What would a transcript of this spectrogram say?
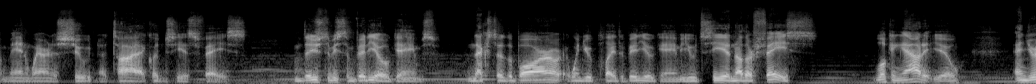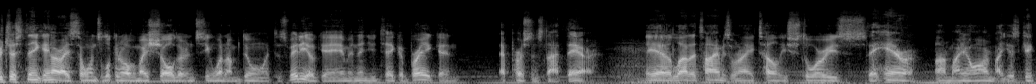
a man wearing a suit and a tie. I couldn't see his face. There used to be some video games next to the bar. When you played the video game, you'd see another face looking out at you. And you're just thinking, all right, someone's looking over my shoulder and seeing what I'm doing with this video game. And then you take a break and that person's not there. Yeah, a lot of times when I tell these stories, the hair on my arm, I just get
